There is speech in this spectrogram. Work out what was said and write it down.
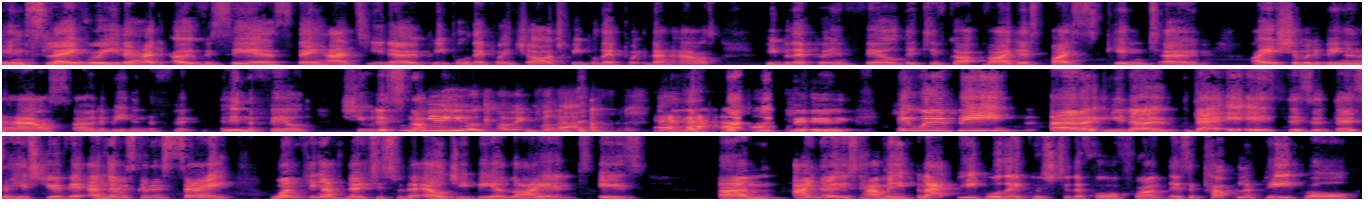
In slavery, they had overseers. They had, you know, people they put in charge, people they put in the house, people they put in field. They divided us by skin tone. Aisha would have been in the house. I would have been in the in the field. She would have snuck. I knew me, you were coming for that. snuck me food. It would have been, uh, you know, that it is. There's a, there's a history of it. And I was going to say one thing I've noticed with the LGB Alliance is um, I noticed how many black people they push to the forefront. There's a couple of people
